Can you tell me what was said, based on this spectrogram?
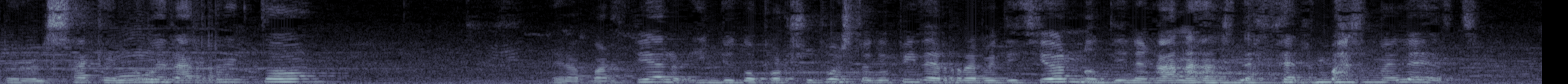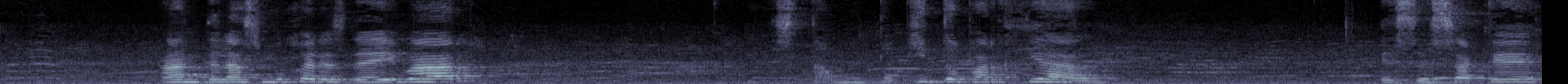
Pero el saque no era recto. Era parcial. Olímpico, por supuesto, que pide repetición. No tiene ganas de hacer más melets. Ante las mujeres de Eibar. Está un poquito parcial. Ese saque.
